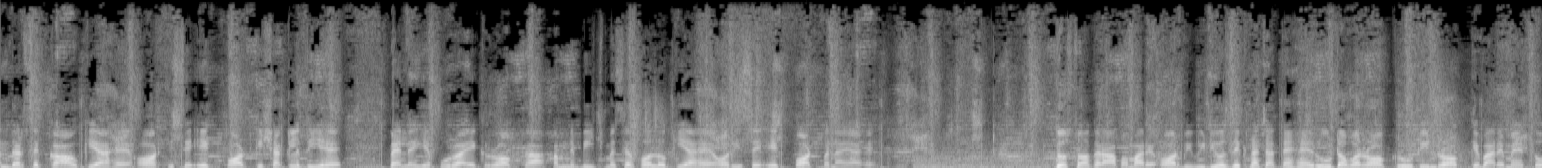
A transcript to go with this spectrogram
अंदर से काव किया है और इसे एक पॉट की शक्ल दी है पहले ये पूरा एक रॉक था, हमने बीच में से हॉलो किया है और इसे एक पॉट बनाया है। दोस्तों, अगर आप हमारे और भी वीडियोस देखना चाहते हैं root over rock root in rock के बारे में तो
